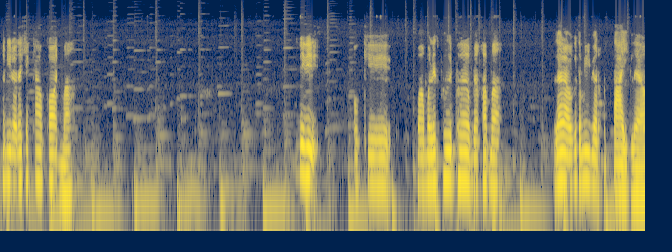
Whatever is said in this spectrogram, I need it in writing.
ครั้งนี้เราได้แค่เก้าก้อนมา นี่นี่โอเควางเมล็ดพืชเพิ่มนะครับมา แล้วเราก็จะไม่มีวันอดตายอีกแล้ว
